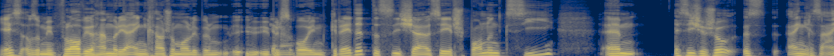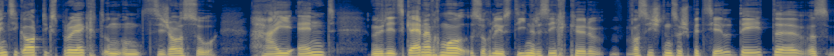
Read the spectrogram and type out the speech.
Yes, also mit Flavio haben wir ja eigentlich auch schon mal über, über genau. das OIM geredet. Das ist auch sehr spannend gewesen. Ähm, es ist ja schon ein, eigentlich ein einzigartiges Projekt und, und es ist alles so High-End. Ich würde jetzt gerne einfach mal so ein bisschen aus deiner Sicht hören, was ist denn so speziell dort? Was,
